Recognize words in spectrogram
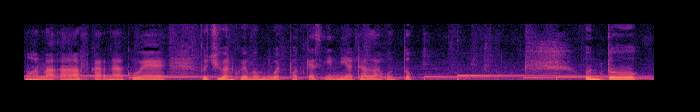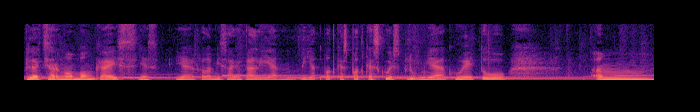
Mohon maaf karena gue tujuan gue membuat podcast ini adalah untuk untuk belajar ngomong guys ya ya kalau misalnya kalian lihat podcast podcast gue sebelumnya gue itu um,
